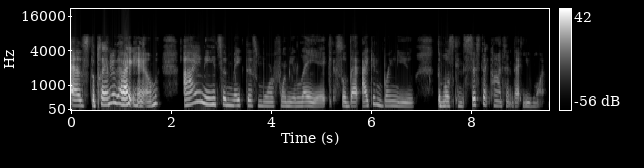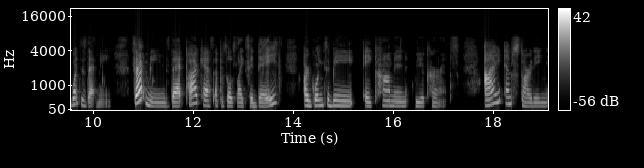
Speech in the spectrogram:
as the planner that I am, I need to make this more formulaic so that I can bring you the most consistent content that you want. What does that mean? That means that podcast episodes like today are going to be a common reoccurrence. I am starting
